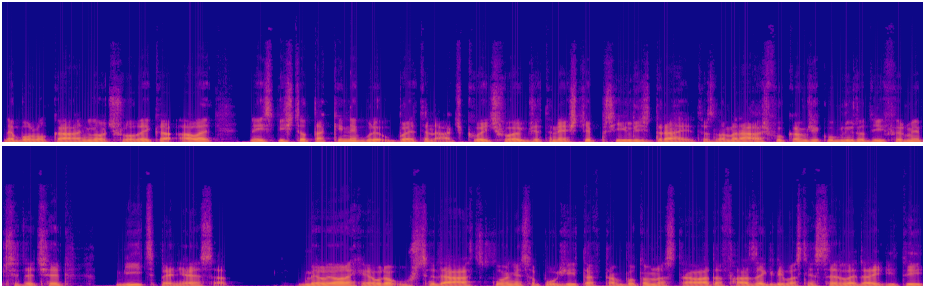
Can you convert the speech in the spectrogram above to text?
nebo lokálního člověka, ale nejspíš to taky nebude úplně ten Ačkový člověk, že ten je ještě příliš drahý. To znamená, až v okamžiku, kdy do té firmy přiteče víc peněz a v milionech euro už se dá z toho něco použít, tak tam potom nastává ta fáze, kdy vlastně se hledají i ty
